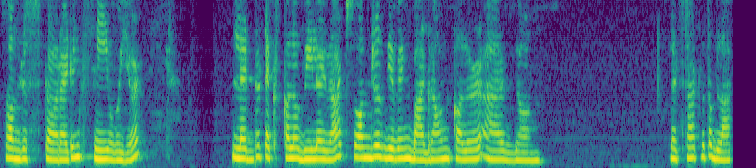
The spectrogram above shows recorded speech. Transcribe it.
So I'm just uh, writing C over here. Let the text color be like that. So I'm just giving background color as, um, let's start with a black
